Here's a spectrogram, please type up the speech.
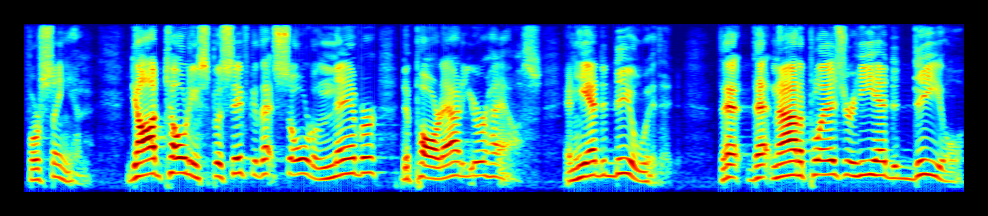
for sin. God told him specifically that sword will never depart out of your house. And he had to deal with it. That, that night of pleasure, he had to deal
